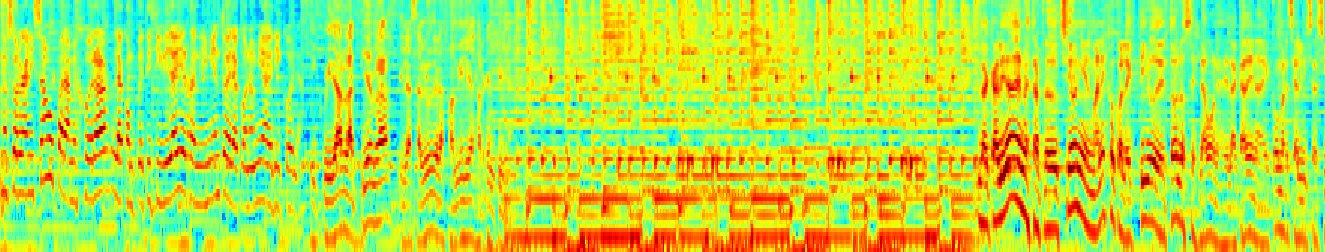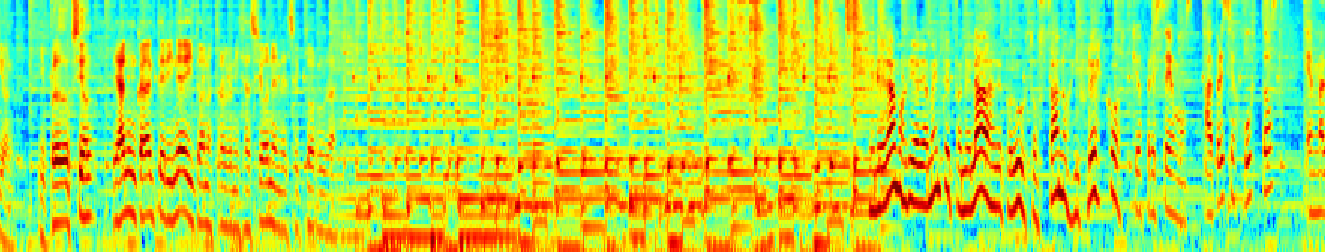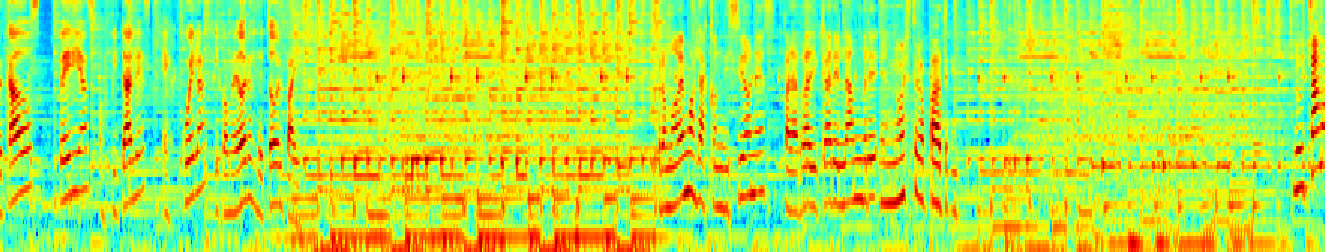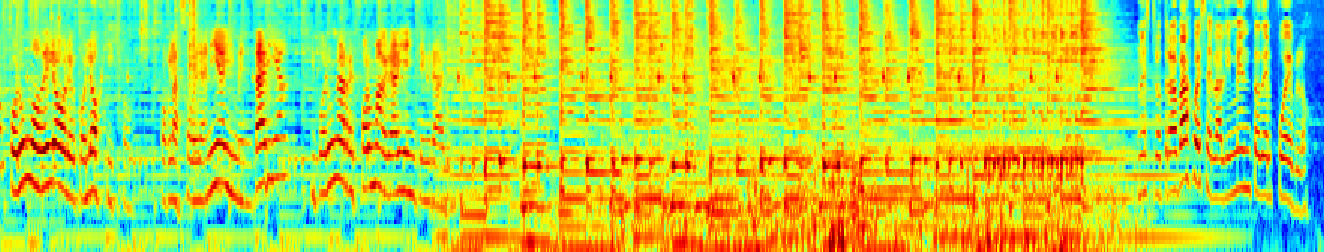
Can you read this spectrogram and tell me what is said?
Nos organizamos para mejorar la competitividad y el rendimiento de la economía agrícola. Y cuidar la tierra y la salud de las familias argentinas. La calidad de nuestra producción y el manejo colectivo de todos los eslabones de la cadena de comercialización y producción le dan un carácter inédito a nuestra organización en el sector rural. Generamos diariamente toneladas de productos sanos y frescos que ofrecemos a precios justos en mercados, ferias, hospitales, escuelas y comedores de todo el país. Promovemos las condiciones para erradicar el hambre en nuestra patria. Luchamos por un modelo agroecológico, por la soberanía alimentaria y por una reforma agraria integral. Nuestro trabajo es el alimento del pueblo.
